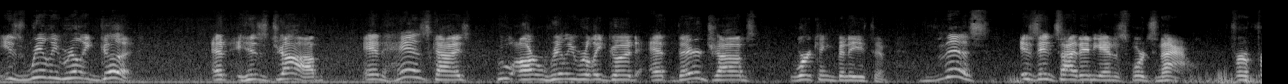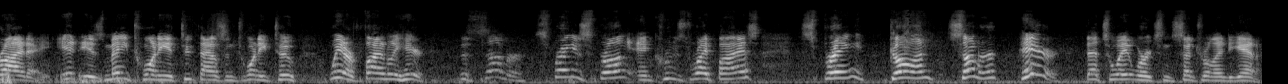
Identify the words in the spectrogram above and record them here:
is really, really good at his job and has guys who are really, really good at their jobs working beneath him. This is Inside Indiana Sports Now for Friday. It is May 20th, 2022. We are finally here. The summer, spring has sprung and cruised right by us. Spring gone, summer here. That's the way it works in central Indiana.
